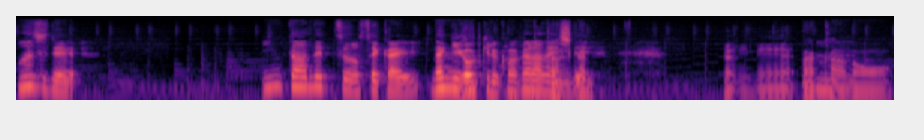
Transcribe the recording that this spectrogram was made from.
マジで、インターネットの世界、何が起きるかわからないん 確かにで。確かにね。なんかあの、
